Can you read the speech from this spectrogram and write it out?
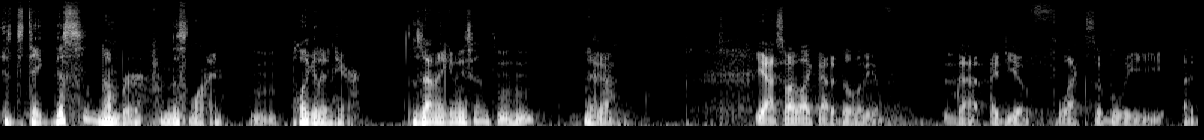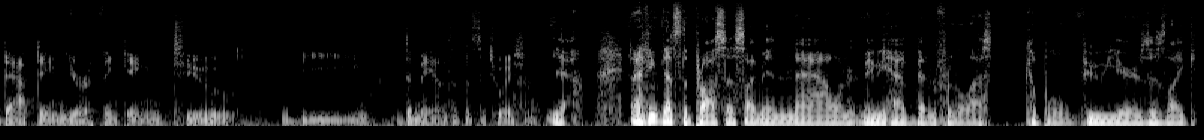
is to take this number from this line, Mm. plug it in here. Does that make any sense? Mm-hmm. Yeah. Yeah. Yeah. So I like that ability of that idea of flexibly adapting your thinking to the demands of the situation. Yeah. And I think that's the process I'm in now and maybe have been for the last couple few years is like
